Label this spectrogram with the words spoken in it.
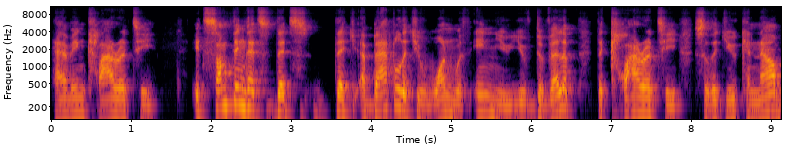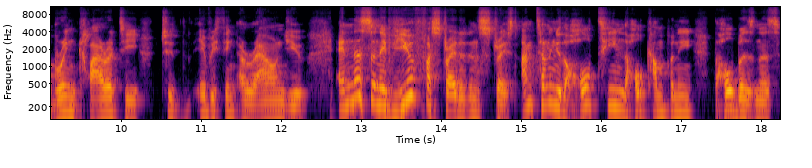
having clarity. It's something that's that's that a battle that you've won within you, you've developed the clarity so that you can now bring clarity to everything around you. And listen, if you're frustrated and stressed, I'm telling you, the whole team, the whole company, the whole business,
